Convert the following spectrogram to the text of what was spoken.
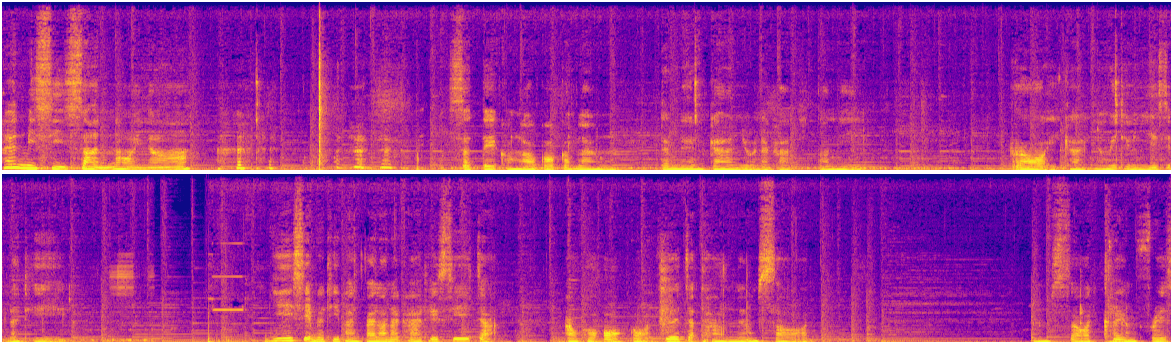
ให้มีสีสันหน่อยนะสเต็กของเราก็กำลัง ดำเนินการอยู่นะคะ ตอนนี้ รออีกค่ะ ยังไม่ถึง 20 นาที 20 นาทีผ่านไปแล้วนะคะ เทสซี่จะเอาเขาออกก่อนเพื่อจะทำน้ำซอส น้ำซอสเครมเฟรช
